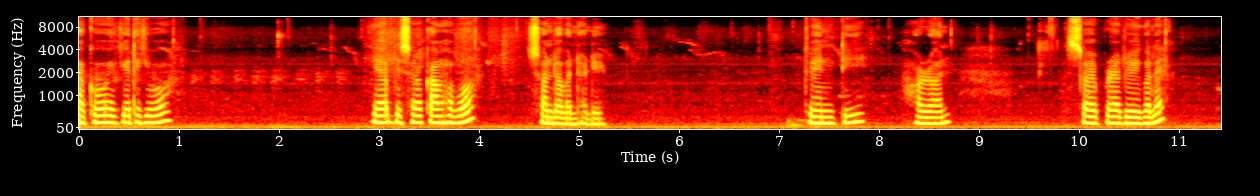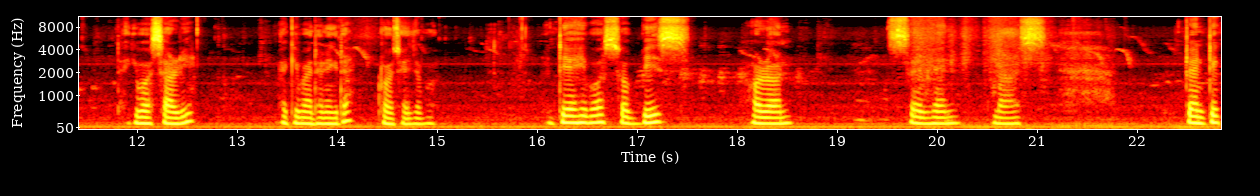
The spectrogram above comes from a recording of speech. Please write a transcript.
আকৌ একে থাকিব। ইয়াৰ পিছৰ কাম হ'ব চন্দ্ৰ বান্ধনিৰ। টুৱেণ্টি হৰণ। ছয়ৰ পৰা দুই গ'লে থাকিব চাৰি। বাকী বান্ধনিকেইটা ক্ল'জ হৈ যাব। এতিয়া আহিব চৌব্বিছ। হৰণ ছেভেন প্লাছ টুৱেণ্টিক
